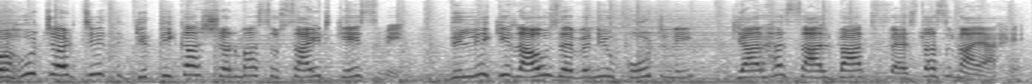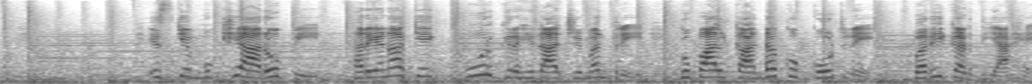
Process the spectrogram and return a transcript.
बहुचर्चित गीतिका शर्मा सुसाइड केस में दिल्ली की राउज एवेन्यू कोर्ट ने 11 साल बाद फैसला सुनाया है। इसके मुख्य आरोपी हरियाणा के पूर्व गृह राज्य मंत्री गोपाल कांडा को कोर्ट ने बरी कर दिया है।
